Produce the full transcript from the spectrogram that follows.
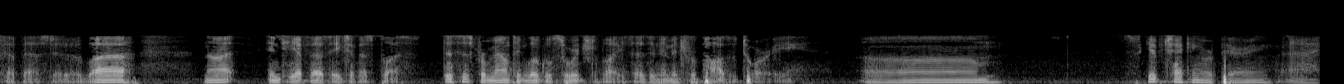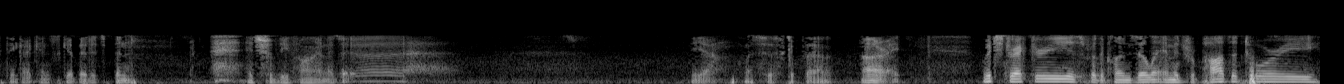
XFS, blah, blah, blah, not NTFS, HFS. This is for mounting local storage device as an image repository. Um, skip checking, and repairing. Ah, I think I can skip it. It's been, it should be fine. It's, uh, yeah, let's just skip that. All right. Which directory is for the Clonezilla image repository?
